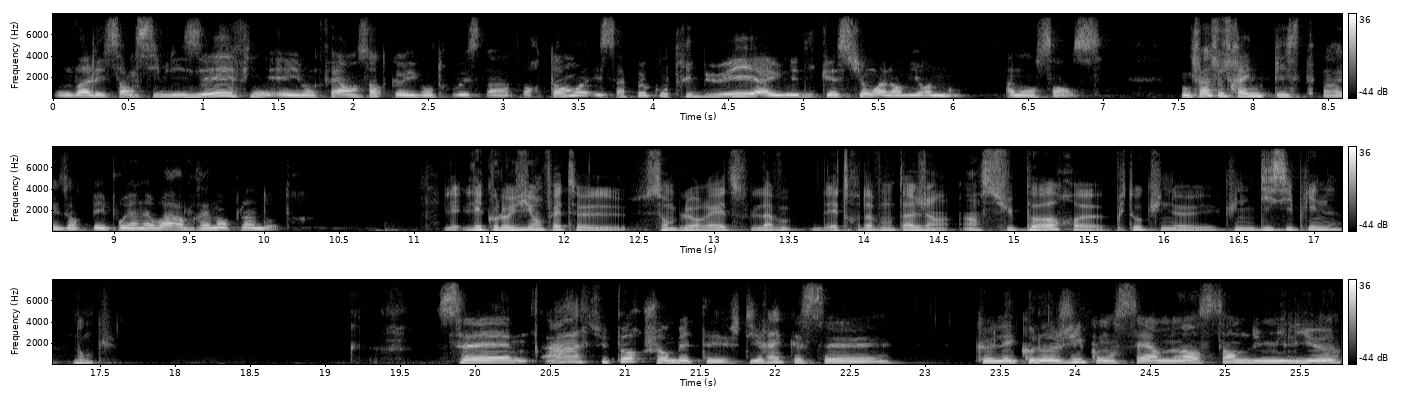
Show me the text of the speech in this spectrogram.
on va les sensibiliser et ils vont faire en sorte qu'ils vont trouver ça important et ça peut contribuer à une éducation à l'environnement, à mon sens. Donc ça, ce serait une piste, par exemple, mais il pourrait y en avoir vraiment plein d'autres. L'écologie, en fait, euh, semblerait être, davantage un, support euh, plutôt qu'une discipline, donc? C'est. Ah, support, je suis embêté. Je dirais que que l'écologie concerne l'ensemble du milieu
